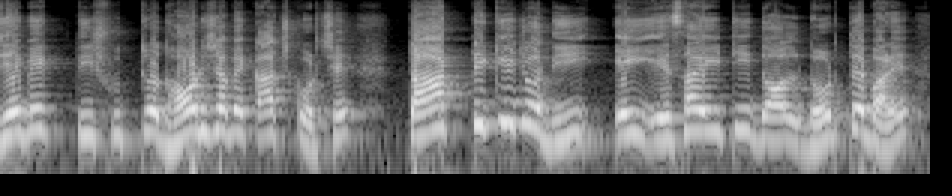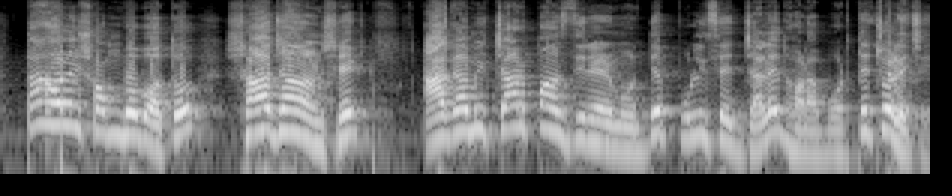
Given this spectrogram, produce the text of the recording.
যে ব্যক্তি সূত্রধর হিসাবে কাজ করছে তারটিকে যদি এই এসআইটি দল ধরতে পারে, তাহলে সম্ভবত শাহজাহান শেখ আগামী চার পাঁচ দিনের মধ্যে পুলিশের জালে ধরা পড়তে চলেছে।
